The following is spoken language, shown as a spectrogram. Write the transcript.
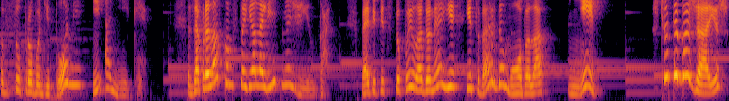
в супроводі Томі і Аніки. За прилавком стояла літня жінка. Пепі підступила до неї і твердо мовила Ні. Що ти бажаєш?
